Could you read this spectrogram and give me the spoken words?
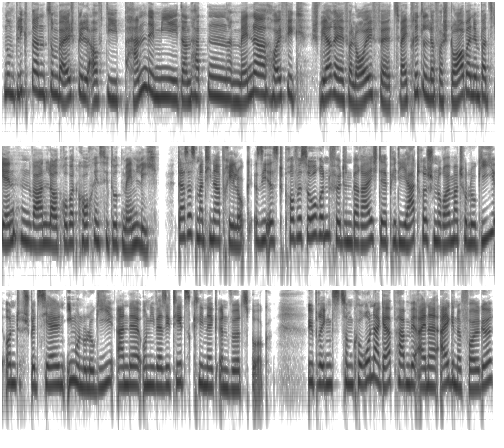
Nun blickt man zum Beispiel auf die Pandemie, dann hatten Männer häufig schwere Verläufe. Zwei Drittel der verstorbenen Patienten waren laut Robert Koch Institut männlich. Das ist Martina Preluk. Sie ist Professorin für den Bereich der pädiatrischen Rheumatologie und speziellen Immunologie an der Universitätsklinik in Würzburg. Übrigens, zum Corona Gap haben wir eine eigene Folge.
